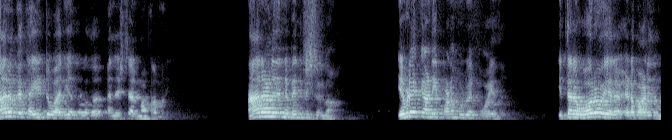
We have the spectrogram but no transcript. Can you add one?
ആരൊക്കെ കൈയിട്ട് വാരി എന്നുള്ളത് അന്വേഷിച്ചാൽ മാത്രം മതി. ആരാണ് ഇതിന്റെ ബെനിഫിഷ്യറിമാർ എവിടേക്കാണ് ഈ പണം മുഴുവൻ പോയത്? ഇത്തരം ഓരോ ഇടപാടിനും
